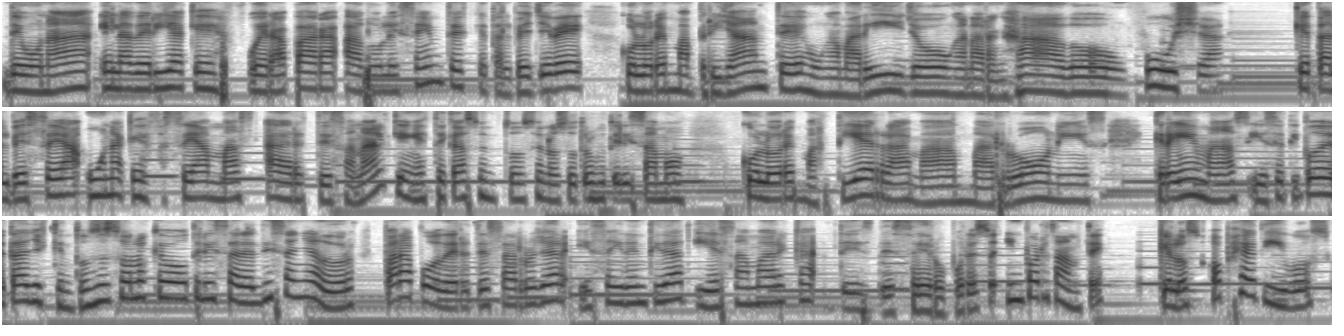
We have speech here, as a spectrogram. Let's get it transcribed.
de una heladería que fuera para adolescentes, que tal vez lleve colores más brillantes, un amarillo, un anaranjado, un fuchsia, que tal vez sea una que sea más artesanal, que en este caso entonces nosotros utilizamos colores más tierra, más marrones, cremas y ese tipo de detalles que entonces son los que va a utilizar el diseñador para poder desarrollar esa identidad y esa marca desde cero. Por eso es importante que los objetivos,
